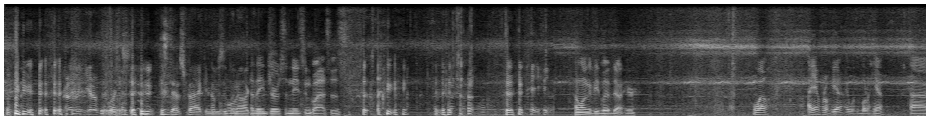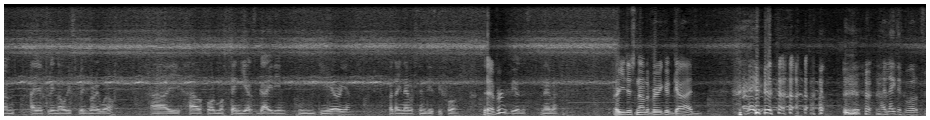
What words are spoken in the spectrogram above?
Rather than get up working. Steps back and use a I binocular. I think Jerson needs some glasses. How long have you lived out here? Well, I am from here. I was born here. and I actually know this place very well. I have almost 10 years guiding in the area, but I never seen this before. Ever? To be honest, never. Are you just not a very good guide? Maybe. I like the birds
